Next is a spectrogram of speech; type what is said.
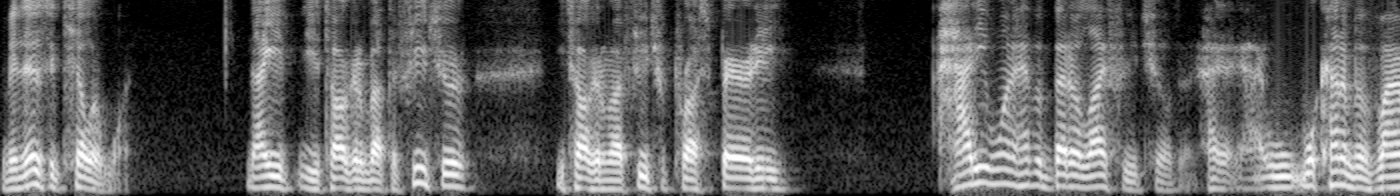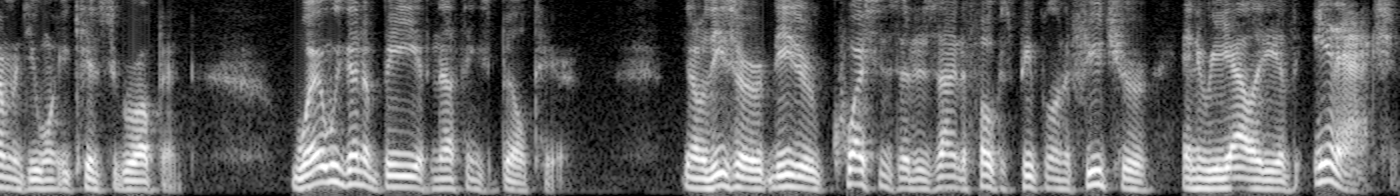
I mean, there's a killer one. Now you, you're talking about the future, you're talking about future prosperity. How do you want to have a better life for your children? How, how, what kind of environment do you want your kids to grow up in? Where are we going to be if nothing's built here? you know these are these are questions that are designed to focus people on the future and the reality of inaction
